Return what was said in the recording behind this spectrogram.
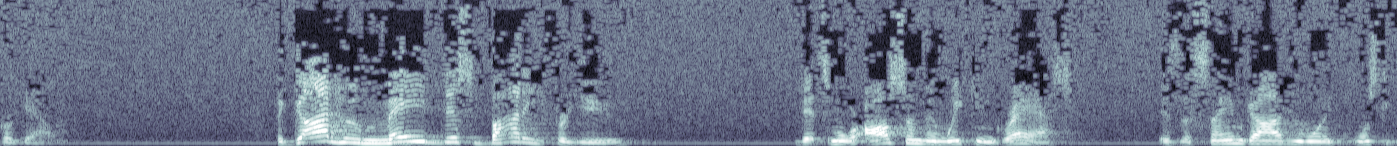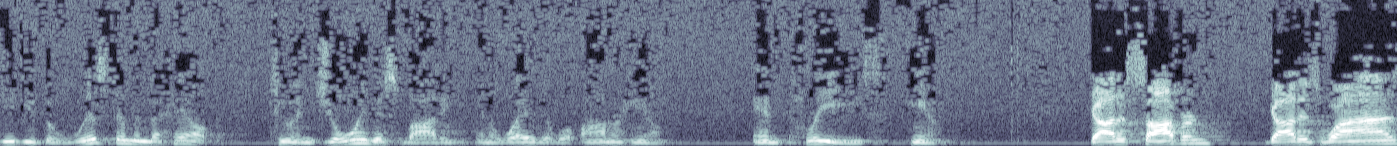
per gallon. The God who made this body for you that's more awesome than we can grasp is the same God who wants to give you the wisdom and the help to enjoy this body in a way that will honor Him and please Him. God is sovereign. God is wise.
